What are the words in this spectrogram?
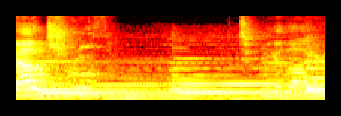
Doubt truth to be a liar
